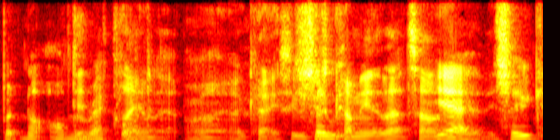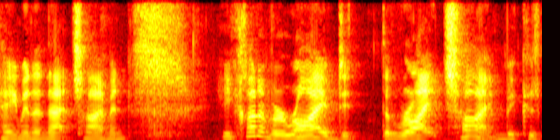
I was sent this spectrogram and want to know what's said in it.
but not on Didn't the record. Play on it. Right. Okay. So he was So- just coming at that time. Yeah, so he came in at that time and he kind of arrived at the right time because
